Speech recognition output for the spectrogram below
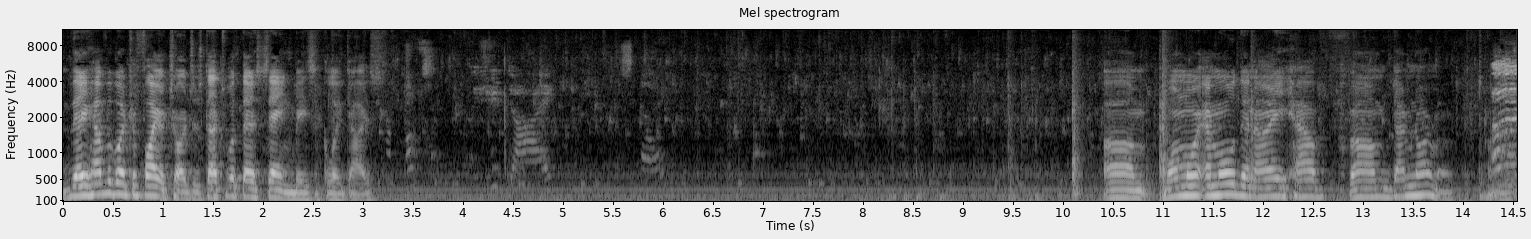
they have a bunch of fire charges. That's what they're saying, basically, guys. um, one more emerald, and I have um, diamond armor. Uh,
